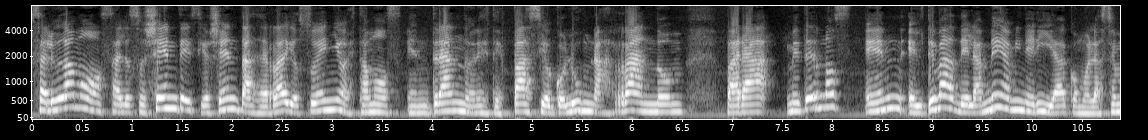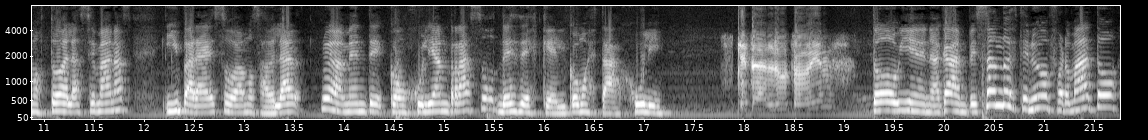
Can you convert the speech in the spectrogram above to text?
Saludamos a los oyentes y oyentas de Radio Sueño. Estamos entrando en este espacio, columnas random, para meternos en el tema de la mega minería, como lo hacemos todas las semanas. Y para eso vamos a hablar nuevamente con Julián Razo desde Esquel. ¿Cómo está, Juli? ¿Qué tal? ¿Todo bien? Todo bien, acá empezando este nuevo formato.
